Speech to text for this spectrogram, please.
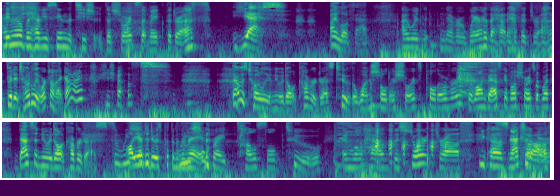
I If know, but have you seen the t-shirt, the shorts that make the dress? Yes, I love that. I would never wear that as a dress. But it totally worked on that guy. yes. That was totally a new adult cover dress too. The one shoulder shorts pulled over, the long basketball shorts with what? That's a new adult cover dress. So we All you have to do is put them in the rain. we should write tousled too, and we'll have the short dress. You can snatch it off.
